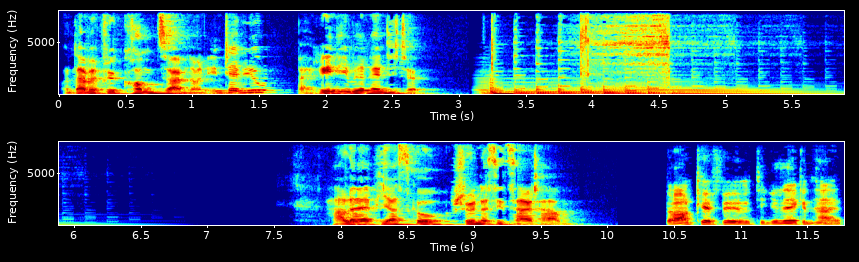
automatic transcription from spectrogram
Und damit willkommen zu einem neuen Interview bei Renewable Rendite. Hallo Herr Piasco, schön, dass Sie Zeit haben. Danke für die Gelegenheit.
